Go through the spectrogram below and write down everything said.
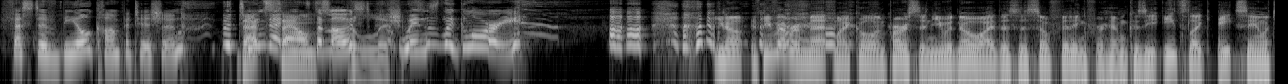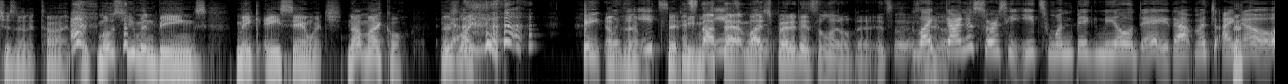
festive meal competition. the team That that sounds eats the most delicious. wins the glory. you know, if you've ever met Michael in person, you would know why this is so fitting for him because he eats like eight sandwiches at a time. Like most human beings make a sandwich, not Michael. There's Yeah. like eight of Well, he them. eats- that he It's not eats that one- much, but it is a little bit. It's a, Like yeah. dinosaurs, he eats one big meal a day. That much I That's- know.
